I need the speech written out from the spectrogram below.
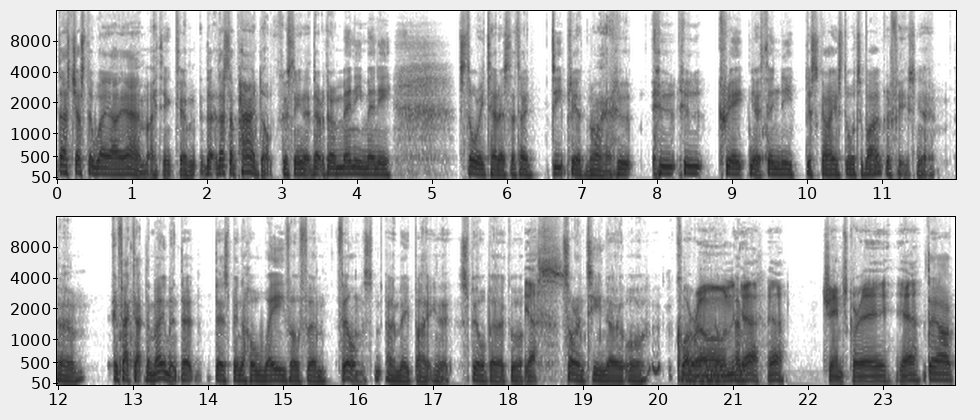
that's just the way I am. I think um, th- that's a paradox because you know, there, there are many, many storytellers that I deeply admire who who who create you know thinly disguised autobiographies. You know, um, in fact, at the moment, there, has been a whole wave of um, films uh, made by you know Spielberg or yes. Sorrentino or Cuarón. Cuarón yeah, yeah. James Gray, yeah. They are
